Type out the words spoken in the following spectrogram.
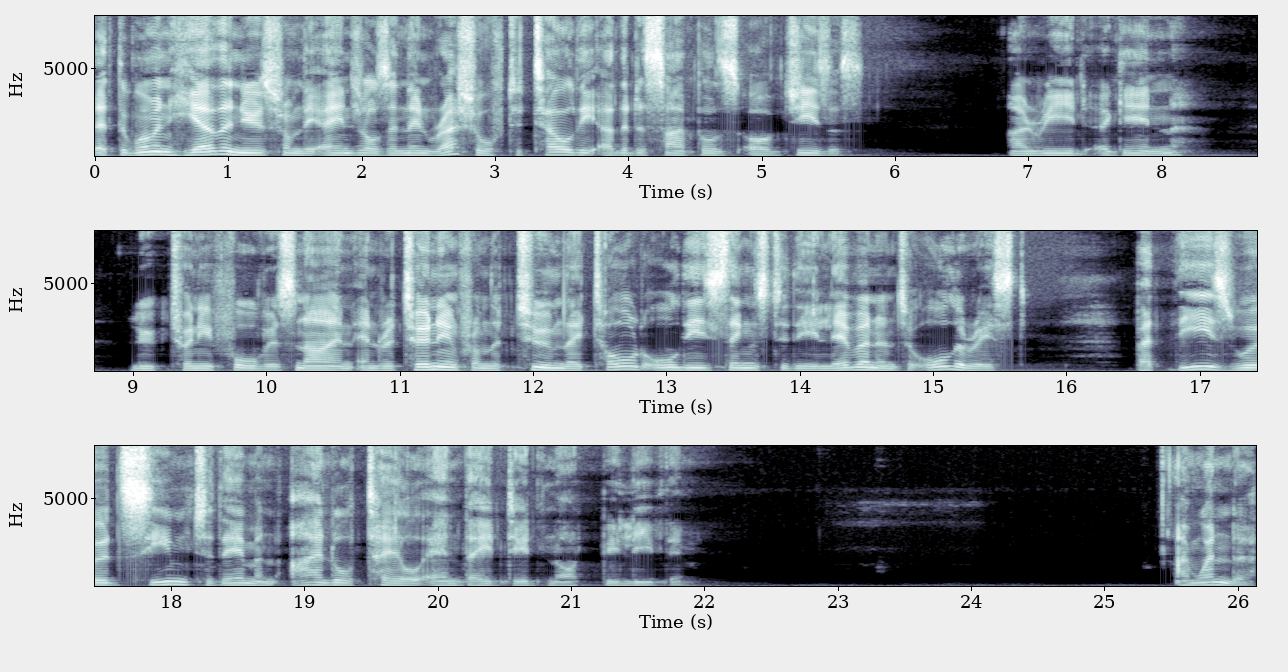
that the women hear the news from the angels and then rush off to tell the other disciples of Jesus. I read again Luke 24, verse 9 And returning from the tomb, they told all these things to the eleven and to all the rest. But these words seemed to them an idle tale, and they did not believe them. I wonder.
